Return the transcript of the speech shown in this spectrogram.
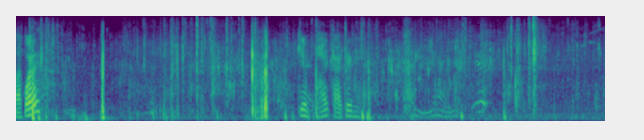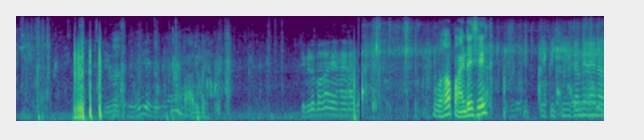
दाखवा रे. के भाई काटे तिकडे बघा हे हा वा पांडे ते पिशवी कमी नाही ना.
